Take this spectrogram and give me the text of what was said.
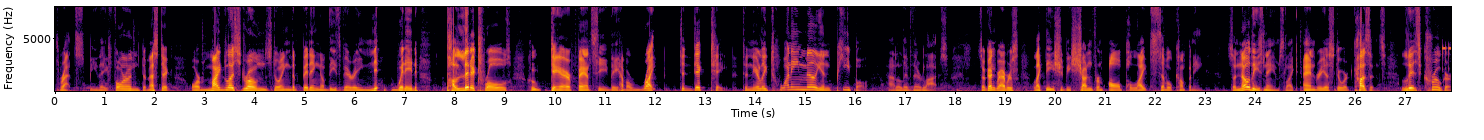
threats, be they foreign, domestic, or mindless drones doing the bidding of these very nit-witted polititrolls who dare fancy they have a right to dictate to nearly 20 million people how to live their lives. So gun grabbers like these should be shunned from all polite civil company. So know these names like Andrea Stewart Cousins, Liz Krueger,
